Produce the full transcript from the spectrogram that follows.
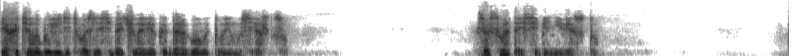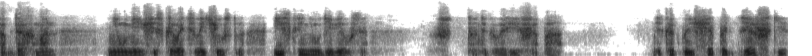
Я хотела бы видеть возле себя человека, дорогого твоему сердцу. Засватай себе невесту. Абдрахман, не умеющий скрывать свои чувства, искренне удивился — «Что ты говоришь, Апа?» И как бы ища поддержки,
